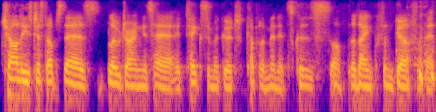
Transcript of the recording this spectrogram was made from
Charlie's just upstairs blow drying his hair. It takes him a good couple of minutes because of the length and girth of it.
